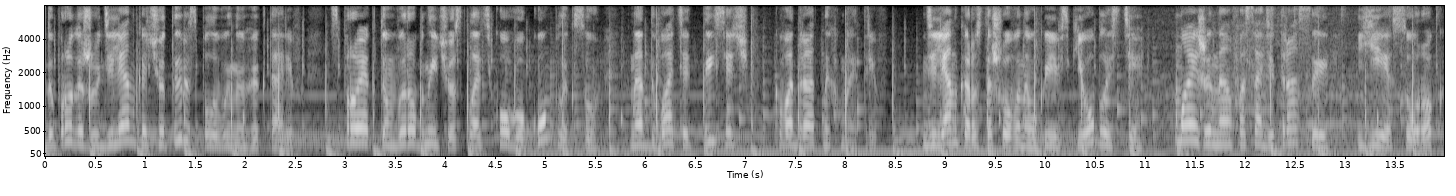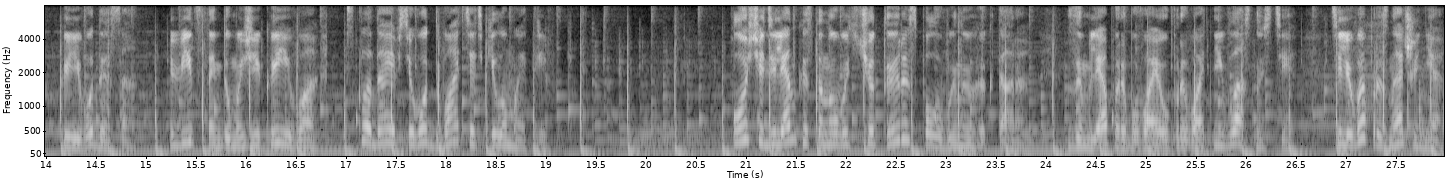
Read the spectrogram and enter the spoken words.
до продажу ділянка 4,5 гектарів з проектом виробничо-складського комплексу на 20 тисяч квадратних метрів. Ділянка розташована у Київській області, майже на фасаді траси Є40 Київ-Одеса. Відстань до межі Києва складає всього 20 кілометрів. Площа ділянки становить 4,5 гектара. Земля перебуває у приватній власності. Цільове призначення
